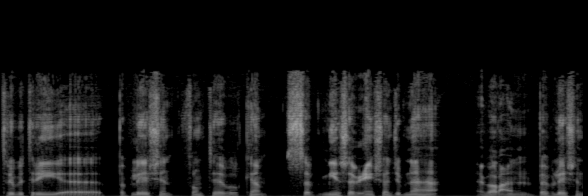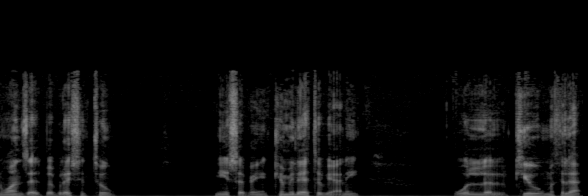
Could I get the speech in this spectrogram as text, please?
tributary population from table كم؟ مية وسبعين شلون جبناها؟ عبارة عن population 1 زائد population 2 مية وسبعين cumulative يعني. وال Q مثلها.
